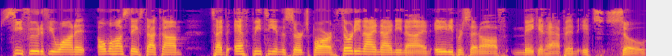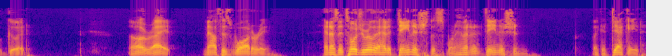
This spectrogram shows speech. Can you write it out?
seafood if you want it. omahasteaks.com. Type FBT in the search bar. $39.99, 80% off. Make it happen. It's so good. All right. Mouth is watering. And as I told you earlier, I had a Danish this morning. I haven't had a Danish in like a decade.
